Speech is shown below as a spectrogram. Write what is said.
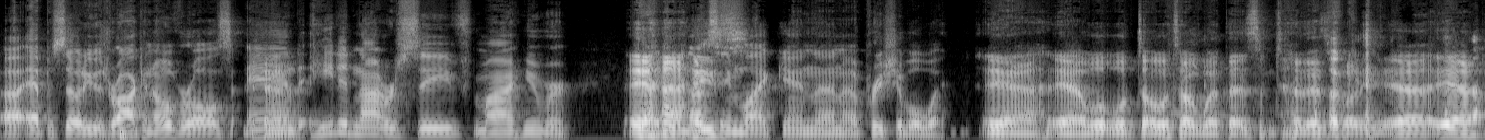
uh, episode, he was rocking overalls, and yeah. he did not receive my humor. Yeah, it did not seem like in an appreciable way. Yeah, yeah, we'll we'll, t- we'll talk about that sometime. That's okay. funny. Yeah, yeah.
